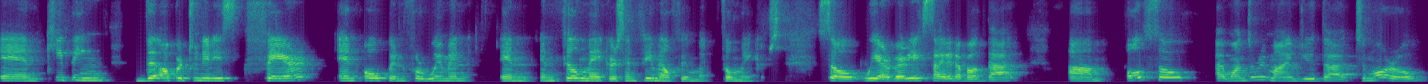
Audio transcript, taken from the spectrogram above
and keeping the opportunities fair and open for women and, and filmmakers and female film, filmmakers. So we are very excited about that. Um, also, I want to remind you that tomorrow,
